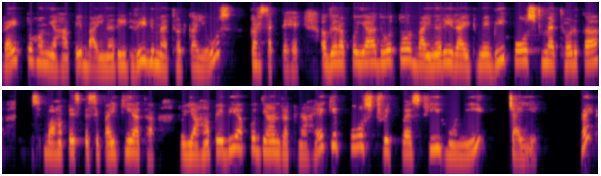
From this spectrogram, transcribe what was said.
राइट right? तो हम यहाँ पे बाइनरी रीड मेथड का यूज़ कर सकते हैं अगर आपको याद हो तो बाइनरी राइट में भी पोस्ट मेथड का वहाँ पे स्पेसिफाई किया था तो यहाँ पे भी आपको ध्यान रखना है कि पोस्ट रिक्वेस्ट ही होनी चाहिए right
